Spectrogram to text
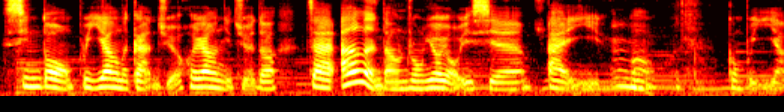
心动不一样的感觉，会让你觉得在安稳当中又有一些爱意，嗯嗯，会更不一样。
